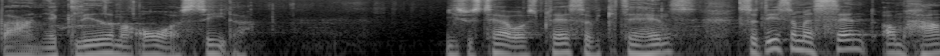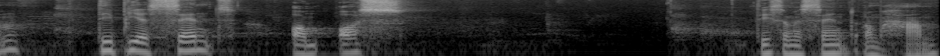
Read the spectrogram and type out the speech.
barn. Jeg glæder mig over at se dig. Jesus tager vores plads, så vi kan tage hans. Så det, som er sandt om ham, det bliver sandt om os. Det, som er sandt om ham,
